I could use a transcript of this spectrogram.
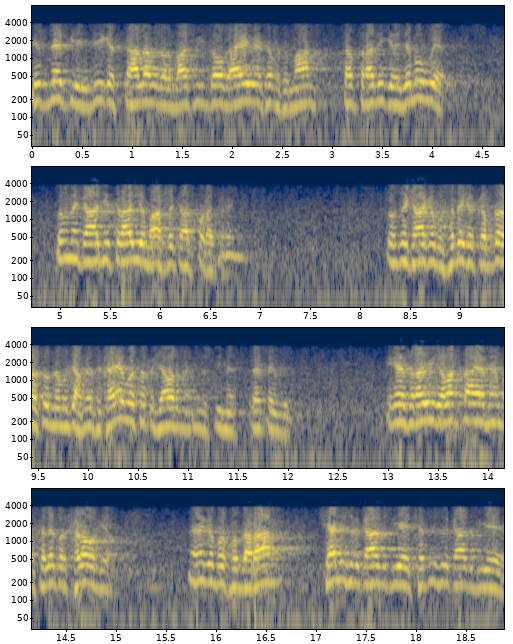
جتنے پی ایچ ڈی کے اسکالر اور باقی لوگ آئے ہوئے تھے مسلمان، سب ترابی کے لیے جمع ہوئے۔ تو انہوں نے کہا جی ترابی ہم آج سے کار پڑا کریں گے۔ تو اس نے کہا کہ مسئلے کا قبضہ تو نے مجھے ہمیں سکھایا ہوا تھا پشاور میں، یونیورسٹی میں رہتے ہوئے۔ ایک سراجی کا وقت آیا، میں مسئلے پر کھڑا ہو گیا۔ میں نے کہا بس دوران چھیالیس رکاط بھی ہے، چھتیس رکاط بھی ہے،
